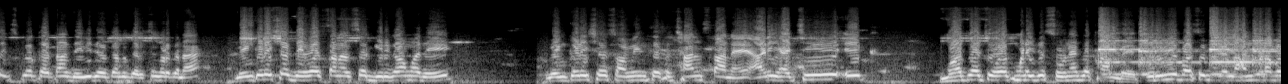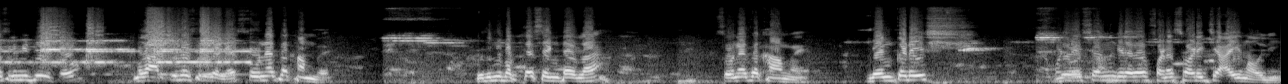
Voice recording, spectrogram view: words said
एक्सप्लोर करताना देवी देवतांचं दर्शन करताना व्यंकटेश्वर देवस्थान असं गिरगावमध्ये व्यंकटेश्वर स्वामींचं असं छान स्थान आहे. आणि ह्याची एक महत्वाची ओळख म्हणजे इथे सोन्याचा खांब आहे. पूर्वीपासून म्हणजे लहानपणापासून मी इथे येतो. मग आरतीला सुरू केलंय सोन्याचा खांब आहे. तुम्ही बघताय सेंटरला. सोन्याचा खांब आहे. व्यंकटेश देवस्थान गेल्यावर फणसवाडीची आई माऊली.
